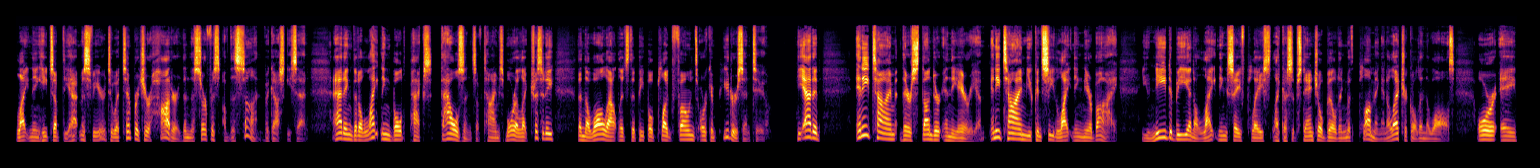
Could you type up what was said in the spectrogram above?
Lightning heats up the atmosphere to a temperature hotter than the surface of the sun, Vagasky said, adding that a lightning bolt packs thousands of times more electricity than the wall outlets that people plug phones or computers into. He added, Anytime there's thunder in the area, anytime you can see lightning nearby, you need to be in a lightning safe place like a substantial building with plumbing and electrical in the walls, or a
